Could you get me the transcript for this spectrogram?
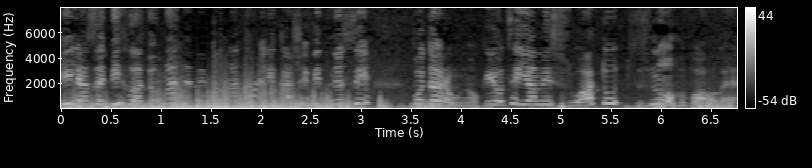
Ліля забігла до мене, не до Наталі, каже, віднеси подарунок. І оце я несу. А тут знов вале.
